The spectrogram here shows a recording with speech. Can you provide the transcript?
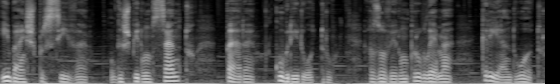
e bem expressiva. Despir um santo para cobrir outro. Resolver um problema criando outro.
